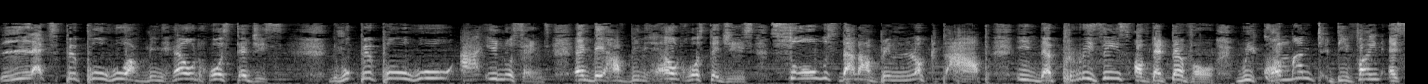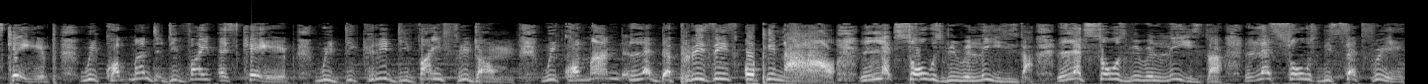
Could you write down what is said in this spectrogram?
let people who have been held hostages who people who are innocent and they have been held hostages, souls that have been locked up in the prisons of the devil. We command divine escape. We command divine escape. We decree divine freedom. We command let the prisons open now. Let souls be released. Let souls be released. Let souls be set free.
